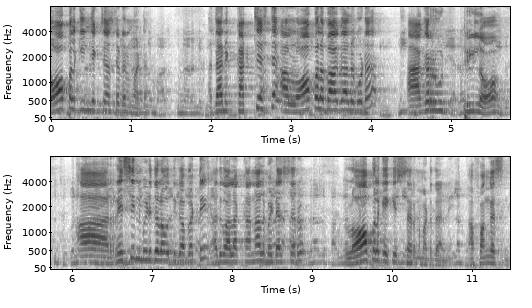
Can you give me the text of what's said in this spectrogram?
లోపలికి ఇంజెక్ట్ చేస్తాడనమాట. దాన్ని కట్ చేస్తే ఆ లోపల భాగాలు కూడా ఆ అగర్వుడ్ ట్రీలో ఆ రెసిన్ విడుదలవుద్ది కాబట్టి అది అలా కన్నాలు పెట్టేస్తారు. లోపలికి ఎక్కిస్తారు అనమాట దాన్ని ఆ ఫంగస్ని.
